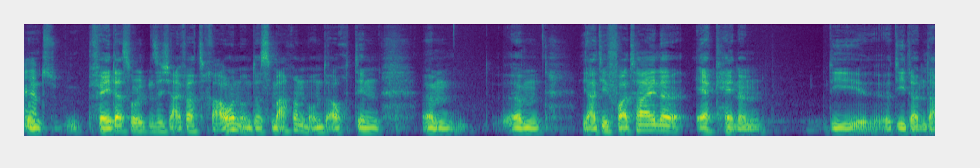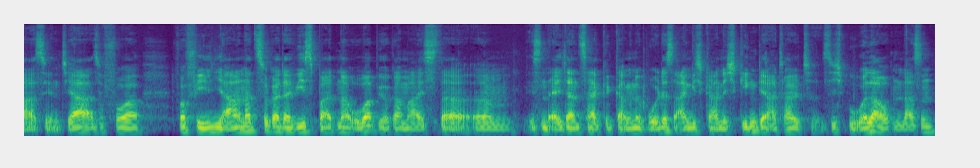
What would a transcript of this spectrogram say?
Und ja. Väter sollten sich einfach trauen und das machen und auch den, ähm, ähm, ja, die Vorteile erkennen, die, die dann da sind. Ja, also vor, vor vielen Jahren hat sogar der Wiesbadener Oberbürgermeister ähm, ist in Elternzeit gegangen, obwohl das eigentlich gar nicht ging. Der hat halt sich beurlauben lassen.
